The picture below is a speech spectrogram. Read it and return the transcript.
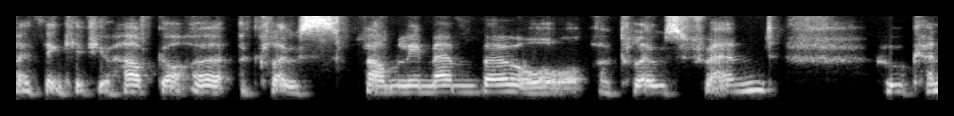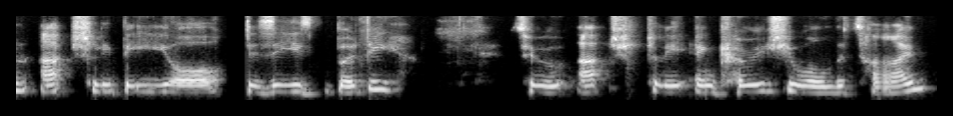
I think if you have got a, a close family member or a close friend who can actually be your disease buddy to actually encourage you all the time.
